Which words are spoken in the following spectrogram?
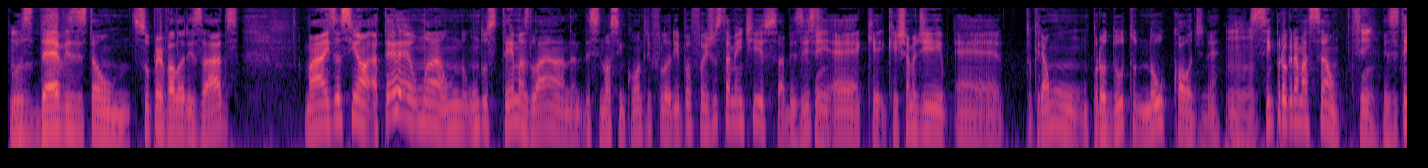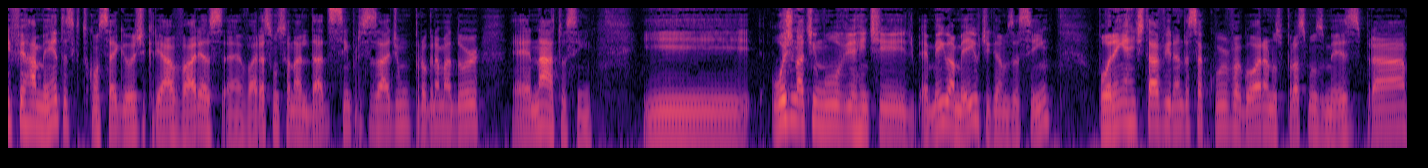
hum. os devs estão super valorizados. Mas, assim, ó, até uma, um, um, dos temas lá desse nosso encontro em Floripa foi justamente isso, sabe? Existe, é, que, que chama de é, tu criar um, um, produto no code, né? Uhum. Sem programação. Sim. Existem ferramentas que tu consegue hoje criar várias, é, várias funcionalidades sem precisar de um programador é, nato, assim. E hoje na TeamMove a gente é meio a meio, digamos assim. Porém, a gente está virando essa curva agora nos próximos meses para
